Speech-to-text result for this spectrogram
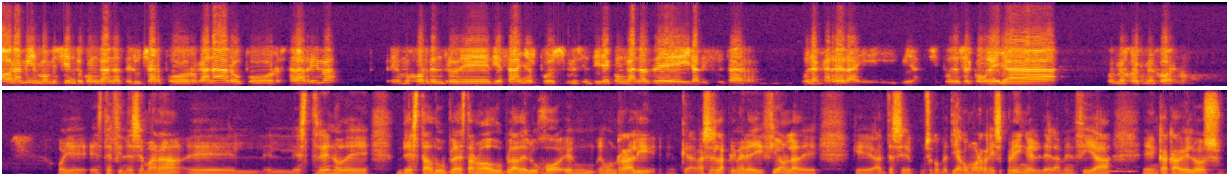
ahora mismo me siento con ganas de luchar por ganar o por estar arriba, pero a lo mejor dentro de 10 años pues me sentiré con ganas de ir a disfrutar una carrera y mira, si puede ser con ella, pues mejor que mejor, ¿no? Oye, este fin de semana el, estreno de, esta dupla, esta nueva dupla de lujo en un, rally, que además es la primera edición, la de que antes se, competía como Rally Spring, el de la Mencía en Cacabelos,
